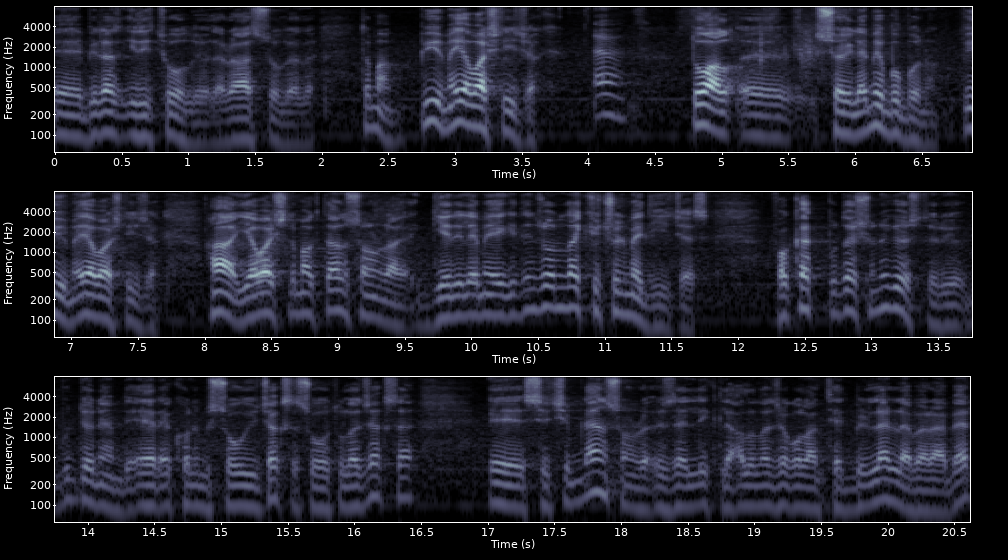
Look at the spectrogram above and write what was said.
e, biraz irite oluyorlar, rahatsız oluyorlar. Tamam, büyüme yavaşlayacak. Evet. Doğal e, söylemi bu bunun. Büyüme yavaşlayacak. Ha yavaşlamaktan sonra gerilemeye gidince onu da küçülme diyeceğiz. Fakat bu da şunu gösteriyor. Bu dönemde eğer ekonomi soğuyacaksa, soğutulacaksa e, seçimden sonra özellikle alınacak olan tedbirlerle beraber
